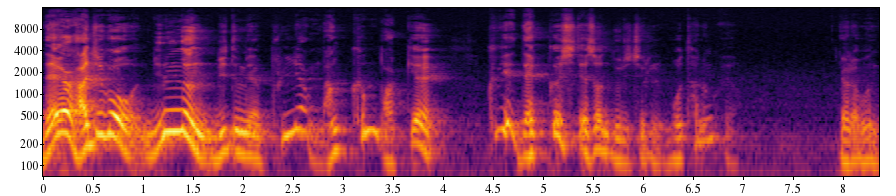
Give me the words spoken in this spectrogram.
내가 가지고 믿는 믿음의 분량만큼밖에 그게 내 것이 돼서 누리지를 못하는 거예요. 여러분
